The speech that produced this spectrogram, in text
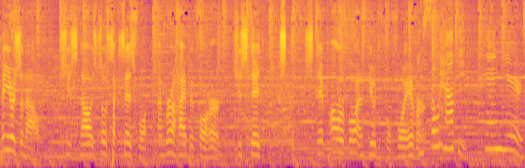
10 years now. She's now so successful. I'm very happy for her. She stayed, st- stay powerful and beautiful forever. I'm so happy. 10 years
